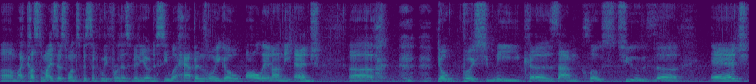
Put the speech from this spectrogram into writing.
Um, I customized this one specifically for this video to see what happens when we go all in on the edge. Don't push me because I'm close to the edge.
